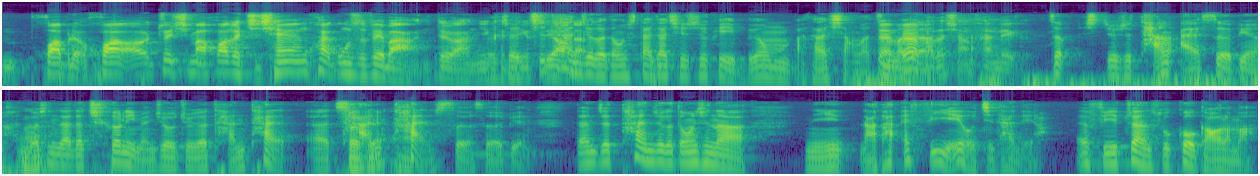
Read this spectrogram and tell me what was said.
嗯，花不了花，最起码花个几千块工时费吧，对吧？你肯定是要的。碳这个东西，大家其实可以不用把它想了对，这么不要把它，想太那个。这就是谈癌色变，很多现在的车里面就觉得谈碳，呃，谈碳色色变，但这碳这个东西呢，你哪怕 F 一也有积碳的呀，F 一转速够高了嘛。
